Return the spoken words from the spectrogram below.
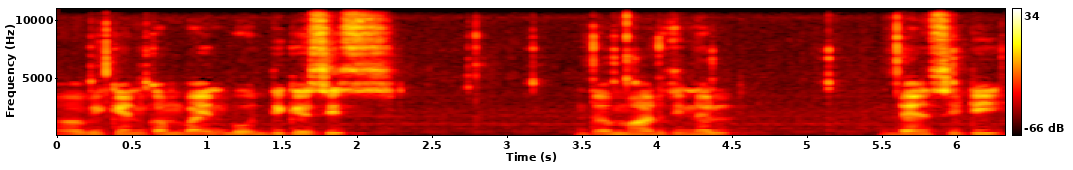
uh, we can combine both the cases. The marginal density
